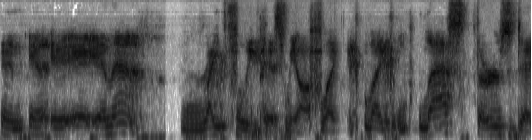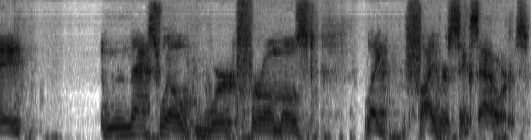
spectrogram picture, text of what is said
And and and that rightfully pissed me off. Like like last Thursday, Maxwell worked for almost like five or six hours.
